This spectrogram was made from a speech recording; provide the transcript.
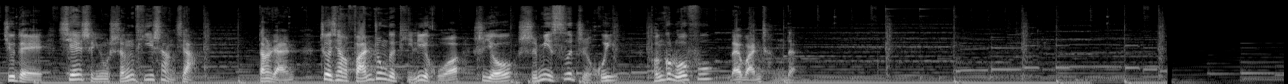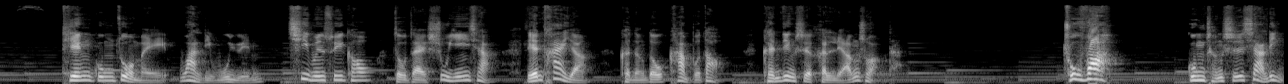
就得先使用绳梯上下。当然，这项繁重的体力活是由史密斯指挥，彭克罗夫来完成的。天公作美，万里无云，气温虽高，走在树荫下，连太阳可能都看不到，肯定是很凉爽的。出发！工程师下令。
